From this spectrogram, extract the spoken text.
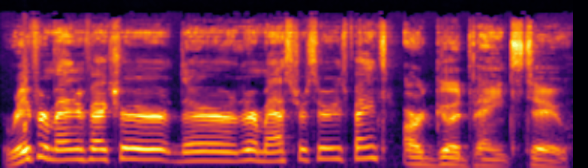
Reaper manufacturer their their Master Series paints are good paints too.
